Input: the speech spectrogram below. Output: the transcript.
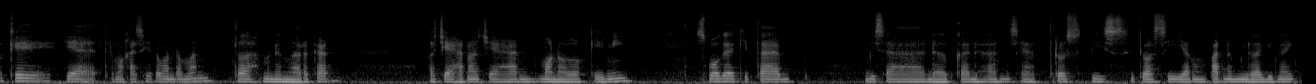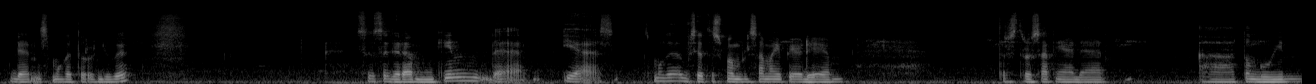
oke ya terima kasih teman-teman telah mendengarkan ocehan-ocehan monolog ini. Semoga kita bisa dalam keadaan sehat terus di situasi yang pandemi lagi naik dan semoga turun juga. Sesegera mungkin dan ya semoga bisa terus membersamai PODM terus-terusannya dan uh, tungguin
